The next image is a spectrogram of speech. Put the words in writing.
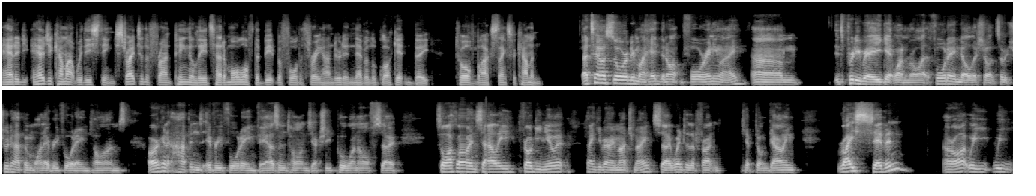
How did you how'd you come up with this thing? Straight to the front, ping the lids, had them all off the bit before the 300 and never looked like getting beat. 12 bucks. Thanks for coming. That's how I saw it in my head the night before anyway. Um, it's pretty rare you get one right. $14 shot. So it should happen one every 14 times. I reckon it happens every 14,000 times you actually pull one off. So Cyclone Sally, Froggy knew it. Thank you very much, mate. So went to the front and kept on going. Race seven. All right. We we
